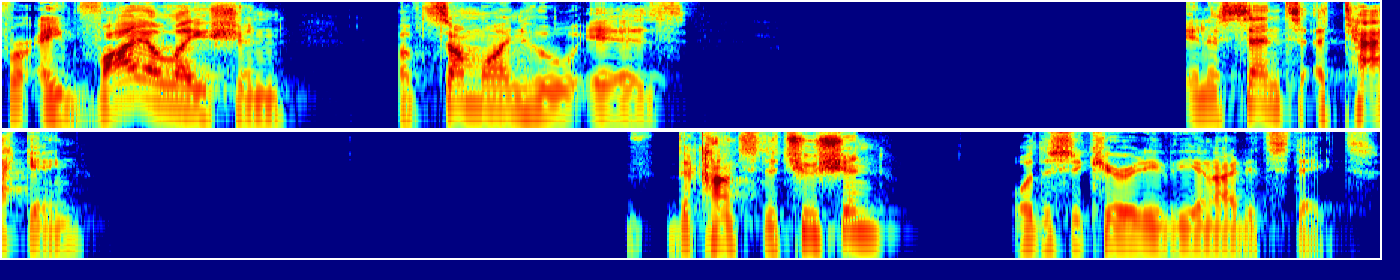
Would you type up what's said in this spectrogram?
for a violation of someone who is in a sense, attacking the Constitution or the security of the United States.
